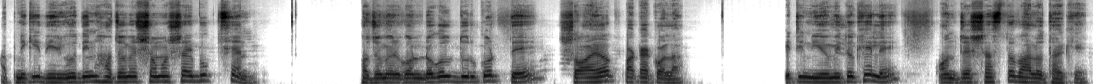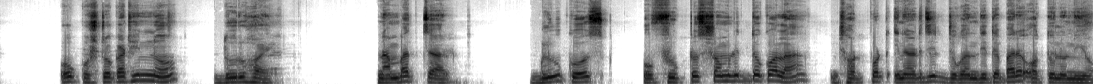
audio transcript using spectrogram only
আপনি কি দীর্ঘদিন হজমের সমস্যায় ভুগছেন? হজমের গণ্ডগোল দূর করতে সহায়ক পাকা কলা। এটি নিয়মিত খেলে অন্ত্রের স্বাস্থ্য ভালো থাকে ও কোষ্ঠকাঠিন্য দূর হয়। নাম্বার চার, গ্লুকোজ ও ফ্রুক্টোজ সমৃদ্ধ কলা ঝটপট এনার্জির যোগান দিতে পারে অতুলনীয়।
